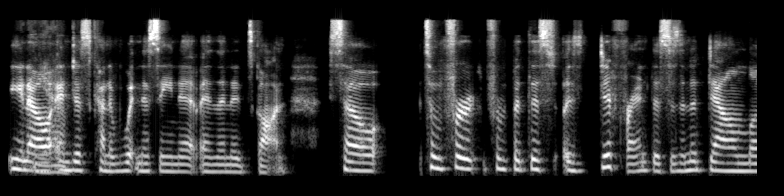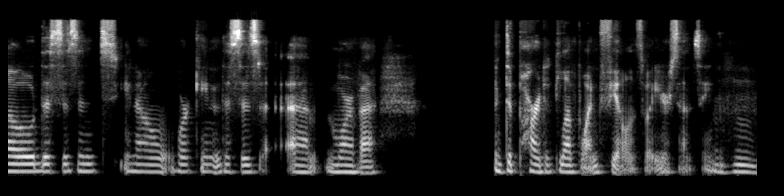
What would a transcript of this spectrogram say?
You know, yeah. and just kind of witnessing it and then it's gone. So so for for but this is different. This isn't a download. This isn't, you know, working. This is um, more of a, a, departed loved one feel is what you're sensing. Mm-hmm.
